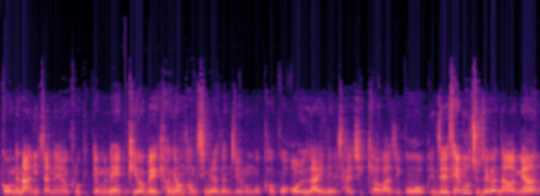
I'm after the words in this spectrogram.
거는 아니잖아요. 그렇기 때문에 기업의 경영 방침이라든지 이런 것하고 온라인을 잘 시켜가지고 이제 세부 주제가 나오면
